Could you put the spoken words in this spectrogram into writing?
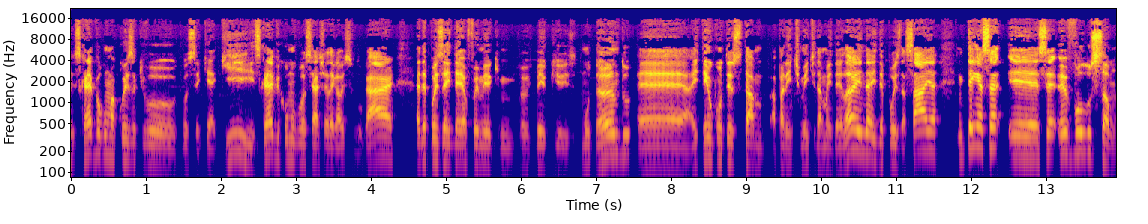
escreve alguma coisa que, vo- que você quer aqui, escreve como você acha legal esse lugar. Aí depois a ideia foi meio que, meio que mudando. É, aí tem o contexto da, aparentemente da mãe da Elaine, e depois da saia. E tem essa, essa evolução.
